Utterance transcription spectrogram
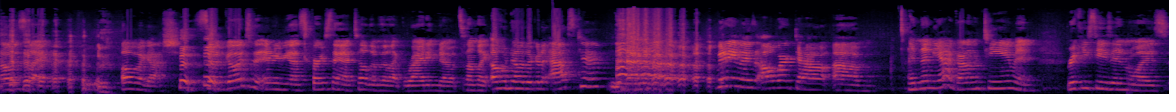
I was like, oh my gosh. So going to the interview, that's the first thing I tell them. They're like writing notes. And I'm like, oh no, they're going to ask him. but anyways, all worked out. Um, and then, yeah, I got on the team. And rookie season was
